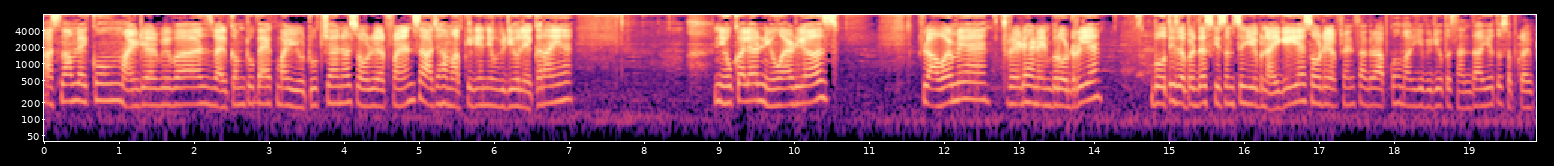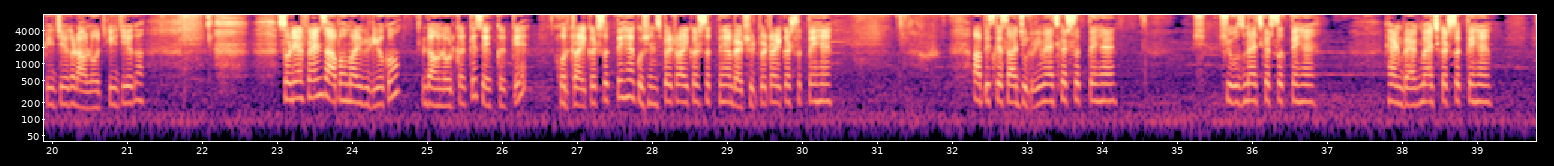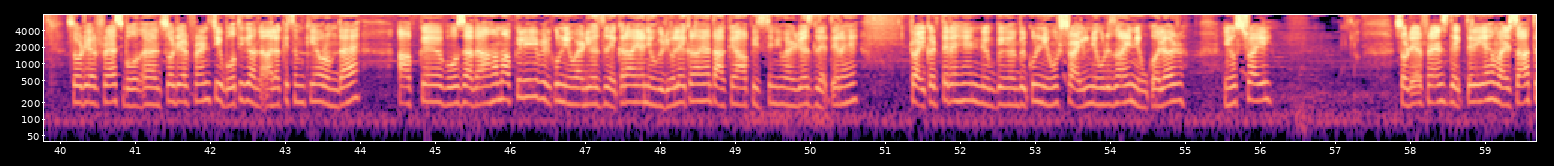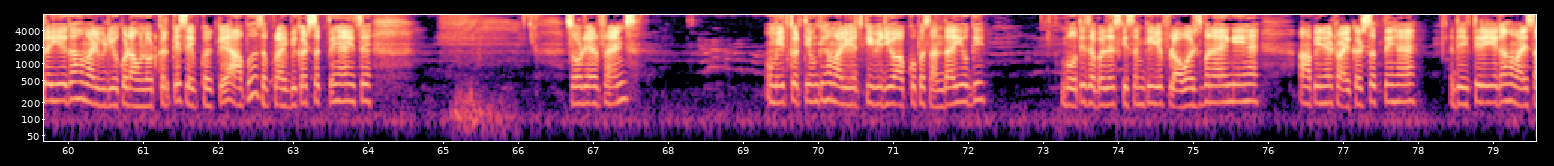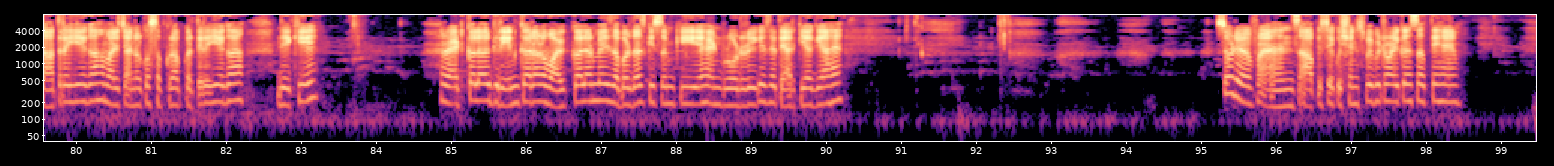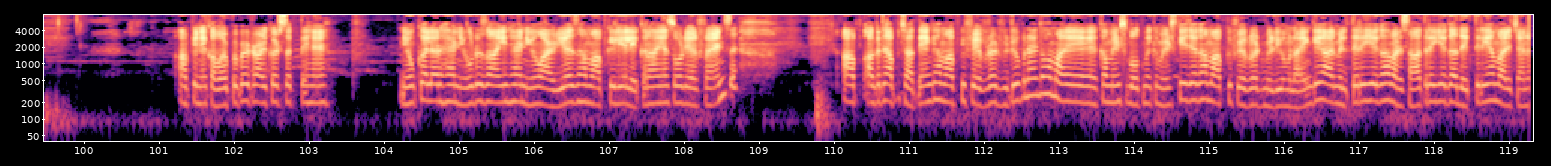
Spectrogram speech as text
अस्सलाम वालेकुम my dear viewers welcome to back my YouTube channel so dear friends आज हम आपके लिए न्यू वीडियो लेकर आए हैं। New colour new ideas flower में है थ्रेड हैंड एम्ब्रॉयडरी है। बहुत ही ज़बरदस्त किस्म से ये बनाई गई है। सो डियर फ्रेंड्स अगर आपको हमारी ये वीडियो पसंद आई हो तो सब्सक्राइब कीजिएगा डाउनलोड कीजिएगा। सो डियर फ्रेंड्स आप हमारी वीडियो को डाउनलोड करके सेव करके खुद ट्राई कर सकते हैं कुशंस पे ट्राई कर सकते हैं बेडशीट पे ट्राई कर सकते हैं। आप इसके साथ ज्वेलरी मैच कर सकते हैं शूज़ मैच कर सकते हैं हैंड बैग मैच कर सकते हैं। So dear friends so dear friends ये बहुत ही अलग किस्म की है और उमदा है। आपके बहुत ज़्यादा, हम आपके लिए बिल्कुल न्यू आइडियाज़ लेकर आए हैं न्यू वीडियो लेकर आए हैं, ताकि आप इससे न्यू आइडियाज़ लेते रहें ट्राई करते रहें बिल्कुल new style new design new colour new style so dear friends देखते रहिए, हमारे साथ रहिएगा, हमारी वीडियो को डाउनलोड करके सेव करके आप सब्सक्राइब भी कर सकते हैं इसे। सो डियर फ्रेंड्स उम्मीद करती हूँ कि हमारी आज की वीडियो आपको पसंद आई होगी। बहुत ही ज़बरदस्त किस्म के ये फ्लावर्स बनाए गए हैं। आप इन्हें ट्राई कर सकते हैं। देखते रहिएगा, हमारे साथ रहिएगा, हमारे चैनल को सब्सक्राइब करते रहिएगा। देखिए रेड कलर, ग्रीन कलर और वाइट कलर में ज़बरदस्त किस्म की ये हैंड एम्ब्रॉयडरी के से तैयार किया गया है। सो डियर फ्रेंड्स आप इसे क्वेश्चन पे भी ट्राई कर सकते हैं। आप इन्हें कवर पे भी ट्राई कर सकते हैं। न्यू कलर है न्यू डिज़ाइन है न्यू आइडियाज़ हम आपके लिए लेकर आए हैं सो डियर फ्रेंड्स आप, अगर आप चाहते हैं कि हम आपकी फेवरेट वीडियो बनाएँ तो हमारे कमेंट्स बॉक्स में कमेंट्स कीजिएगा। हम आपकी फेवरेट वीडियो बनाएँगे। और मिलते रहिएगा, हमारे साथ रहिएगा, देखते रहिए हमारे चैनल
